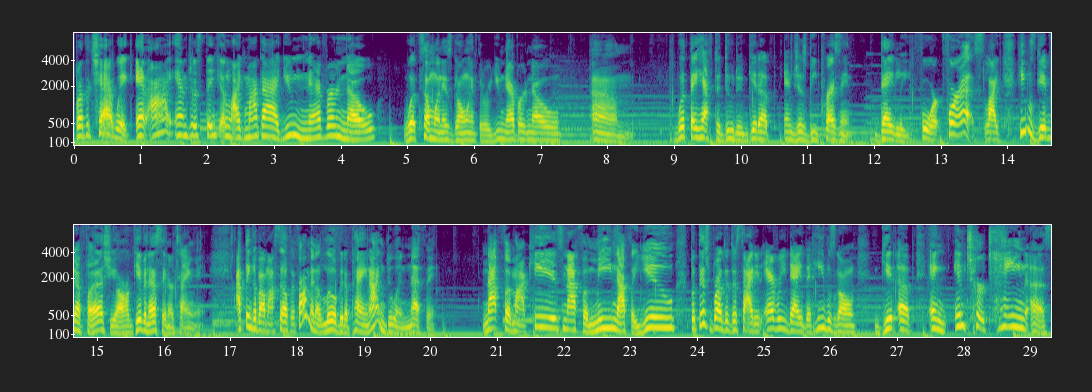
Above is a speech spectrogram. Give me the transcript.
brother Chadwick, and I am just thinking, like, my God, you never know what someone is going through. You never know um, what they have to do to get up and just be present daily for for us. Like he was giving up for us, y'all, giving us entertainment. I think about myself. If I'm in a little bit of pain, I ain't doing nothing. Not for my kids, not for me, not for you. But this brother decided every day that he was going to get up and entertain us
